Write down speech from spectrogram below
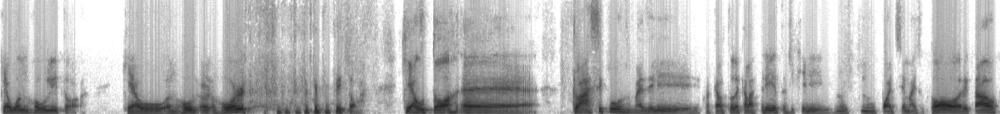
que é o Unholy Thor que é o Thor, que é o Thor é, clássico, mas ele com aquela, toda aquela treta de que ele não, não pode ser mais o Thor e tal.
